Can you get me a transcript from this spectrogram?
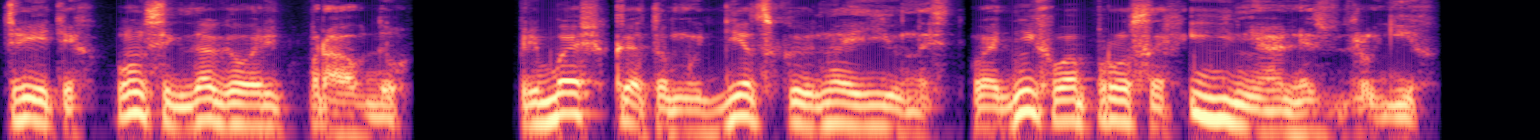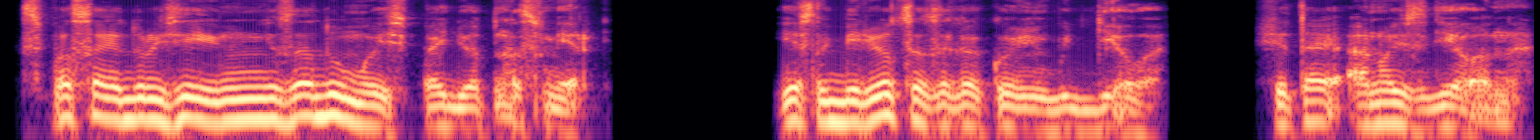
В-третьих, он всегда говорит правду. Прибавь к этому детскую наивность в одних вопросах и гениальность в других. Спасая друзей, он не задумываясь пойдет на смерть. Если берется за какое-нибудь дело, считай, оно сделано.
